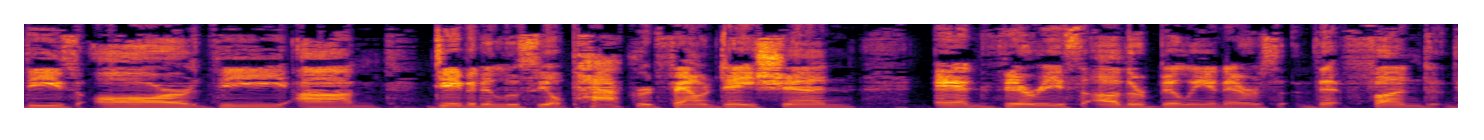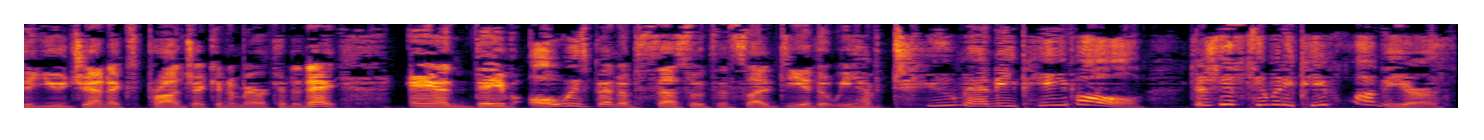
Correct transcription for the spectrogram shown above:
These are the um, David and Lucille Packard Foundation and various other billionaires that fund the eugenics project in America today. And they've always been obsessed with this idea that we have too many people. There's just too many people on the earth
